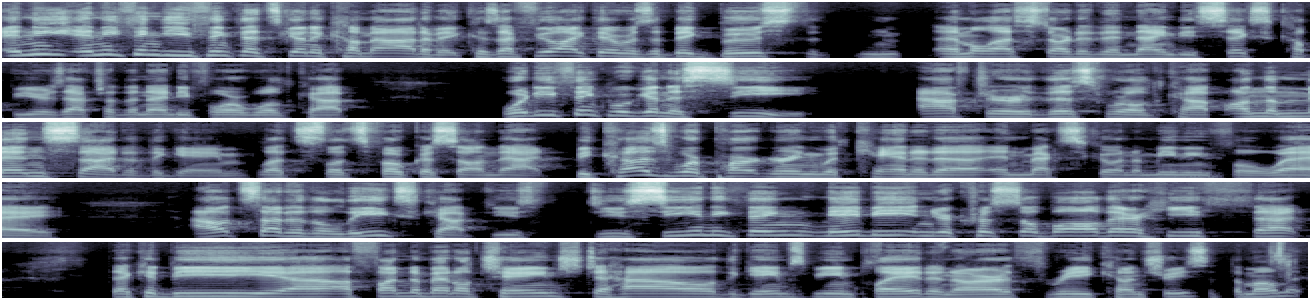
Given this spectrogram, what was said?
any anything do you think that's going to come out of it? Because I feel like there was a big boost. That MLS started in '96, a couple years after the '94 World Cup. What do you think we're going to see after this World Cup on the men's side of the game? Let's let's focus on that because we're partnering with Canada and Mexico in a meaningful way. Outside of the Leagues Cup, do you do you see anything maybe in your crystal ball there, Heath, that that could be uh, a fundamental change to how the game's being played in our three countries at the moment?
